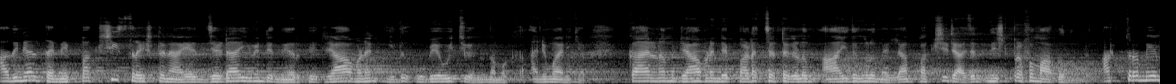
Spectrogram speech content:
അതിനാൽ തന്നെ പക്ഷി ശ്രേഷ്ഠനായ ജഡായുവിന്റെ നേർക്ക് രാവണൻ ഇത് ഉപയോഗിച്ചു എന്ന് നമുക്ക് അനുമാനിക്കാം. കാരണം രാവണന്റെ പടച്ചട്ടകളും ആയുധങ്ങളുമെല്ലാം പക്ഷിരാജൻ നിഷ്പ്രഭമാക്കുന്നുണ്ട്. അത്രമേൽ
